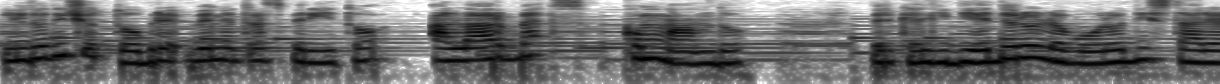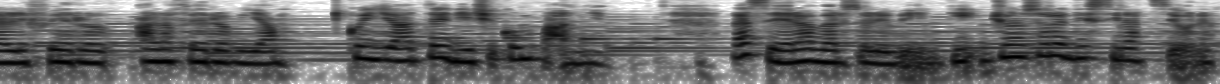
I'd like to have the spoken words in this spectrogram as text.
Il 12 ottobre venne trasferito all'Arbets Commando perché gli diedero il lavoro di stare ferro- alla ferrovia con gli altri dieci compagni. La sera, verso le 20, giunsero a destinazione.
